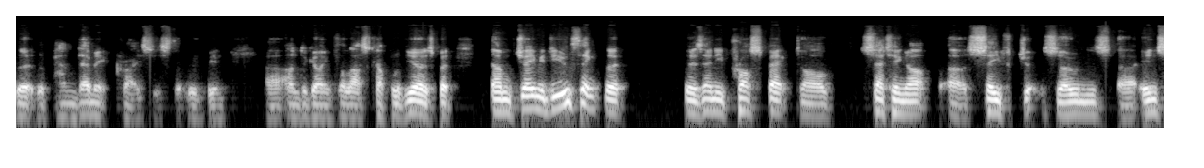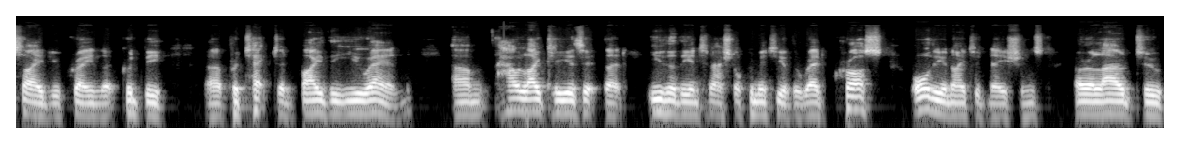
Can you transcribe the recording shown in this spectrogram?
the, the, pandemic crisis that we've been uh, undergoing for the last couple of years. But um, Jamie, do you think that there's any prospect of setting up uh, safe zones inside Ukraine that could be uh, protected by the UN, um, how likely is it that either the International Committee of the Red Cross or the United Nations are allowed to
